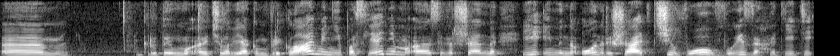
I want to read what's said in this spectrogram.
э, крутым э, человеком в рекламе, не последним э, совершенно, и именно он решает, чего вы захотите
